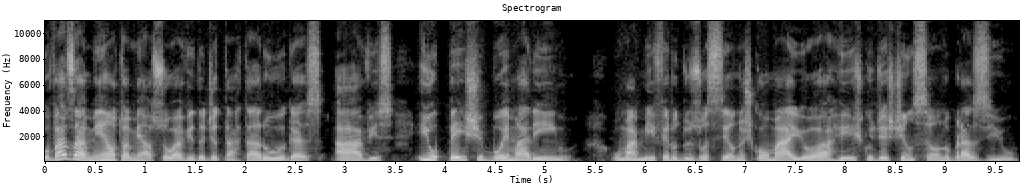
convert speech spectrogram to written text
O vazamento ameaçou a vida de tartarugas, aves e o peixe-boi marinho, o mamífero dos oceanos com maior risco de extinção no Brasil.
